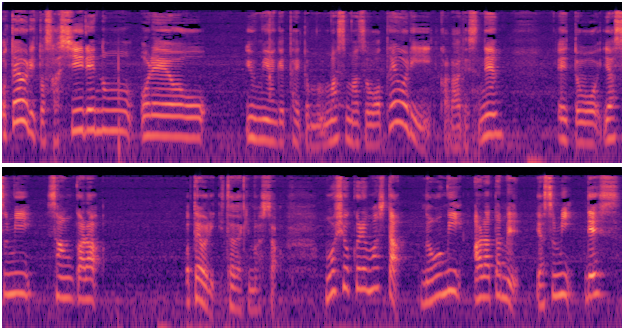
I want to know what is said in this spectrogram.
お便りと差し入れのお礼を読み上げたいと思います。まずお便りからですね。えっとやすみさんからお便りいただきました。申し遅れました。ナオミ改めやすみです。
